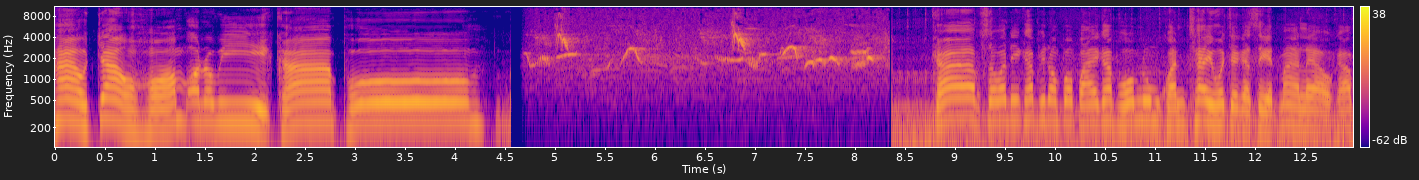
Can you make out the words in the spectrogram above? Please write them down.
ข้าวเจ้าหอมอรวีครับผมครับ สวัสดีครับพี่น้องป้าไปายครับผมนุ่มขวัญชัยหัวใจเกษตรมาแล้วครับ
